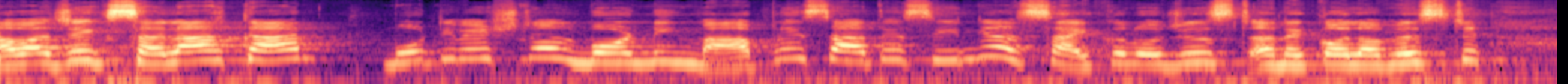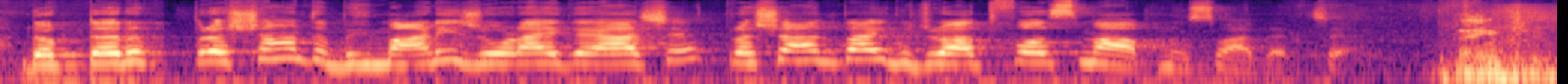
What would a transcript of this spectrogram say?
આવા જ એક સલાહકાર મોટિવેશનલ મોર્નિંગમાં આપણી સાથે સિનિયર સાયકોલોજિસ્ટ અને કોલમિસ્ટ ડોક્ટર પ્રશાંત ભીમાણી જોડાઈ ગયા છે. પ્રશાંતભાઈ ગુજરાત ફર્સ્ટમાં આપનું સ્વાગત છે. થેન્ક યુ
